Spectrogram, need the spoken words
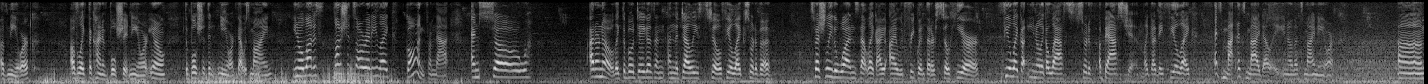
of New York, of like the kind of bullshit New York, you know, the bullshit that New York that was mine. You know, a lot of a lot of shit's already like gone from that. And so I don't know, like the bodegas and, and the delis still feel like sort of a especially the ones that like I, I would frequent that are still here feel like a, you know like a last sort of a bastion. Like a, uh, they feel like that's my that's my deli you know that's my New York. Um,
